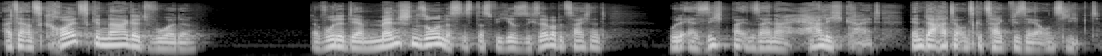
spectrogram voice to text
Als er ans Kreuz genagelt wurde, da wurde der Menschensohn, das ist das, wie Jesus sich selber bezeichnet, wurde er sichtbar in seiner Herrlichkeit. Denn da hat er uns gezeigt, wie sehr er uns liebt.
